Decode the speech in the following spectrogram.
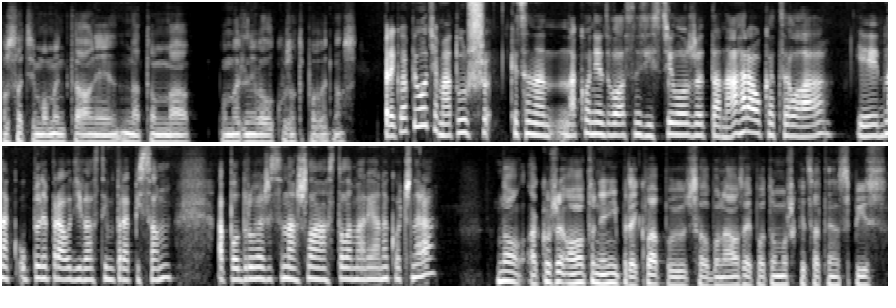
podstate momentálne na tom má pomerne veľkú zodpovednosť. Prekvapilo ťa, Matúš, keď sa na, nakoniec vlastne zistilo, že tá nahrávka celá je jednak úplne pravdivá s tým prepisom a po druhé, že sa našla na stole Mariana Kočnera? No, akože ono to není prekvapujúce, lebo naozaj potom už keď sa ten spis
